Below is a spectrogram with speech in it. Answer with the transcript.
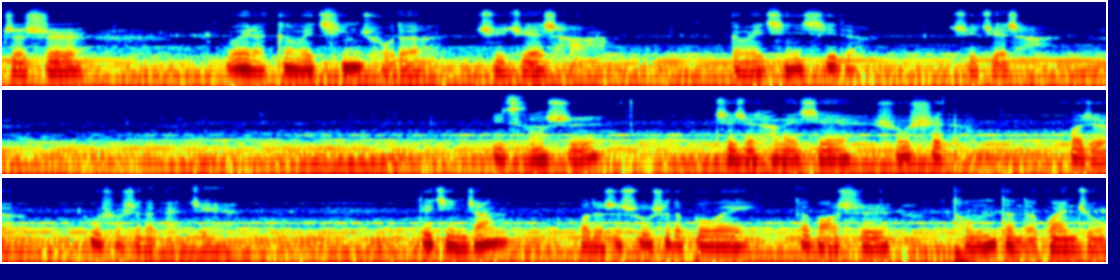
只是为了更为清楚的去觉察、更为清晰的去觉察。与此同时，去觉察那些舒适的或者不舒适的感觉，对紧张或者是舒适的部位都保持同等的关注。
